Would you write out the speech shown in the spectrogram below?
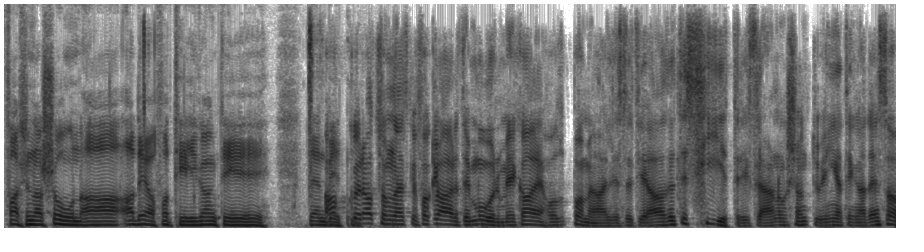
fascinasjon av, av, det å få tilgang til den biten. Akkurat som når jeg skulle forklare til mor mi hva jeg holdt på med hele tida. Dette Citrix-greier, nå skjønte jo ingenting av det, så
